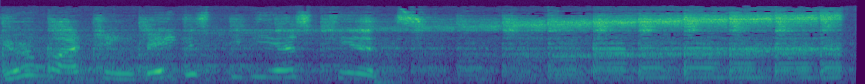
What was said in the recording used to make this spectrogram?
You're watching Vegas PBS Kids.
